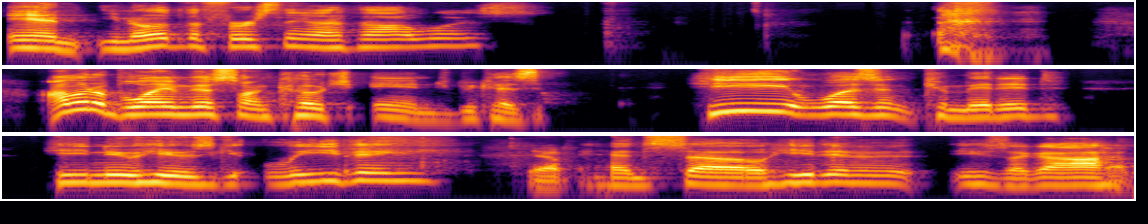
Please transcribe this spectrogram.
And you know what the first thing I thought was? I'm gonna blame this on Coach Inge because he wasn't committed. He knew he was leaving. Yep. And so he didn't, he's like, ah,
